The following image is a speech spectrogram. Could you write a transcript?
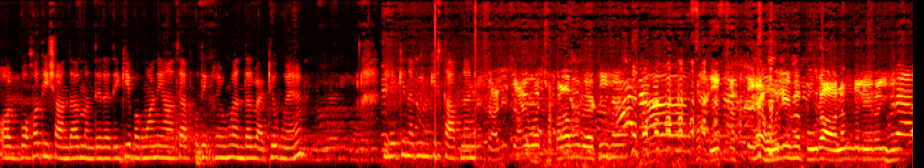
और बहुत ही शानदार मंदिर है। देखिए भगवान यहाँ से आपको दिख रहे होंगे अंदर बैठे हुए हैं। लेकिन अभी उनकी स्थापना नहीं। साली वो छकड़ा में बैठी है। आप देख सकते हैं होली में पूरा आनंद ले रही है।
